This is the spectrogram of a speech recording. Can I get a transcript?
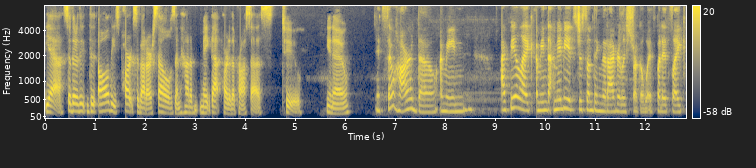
yeah. So there are the, the, all these parts about ourselves and how to make that part of the process too. You know, it's so hard though. I mean, I feel like I mean that maybe it's just something that I really struggle with, but it's like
